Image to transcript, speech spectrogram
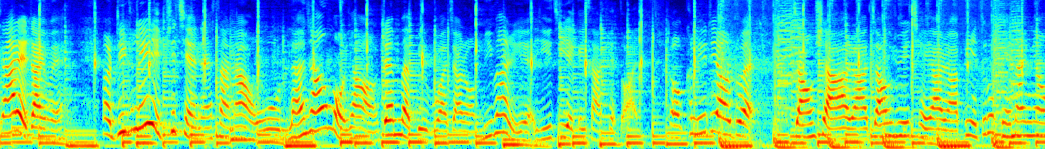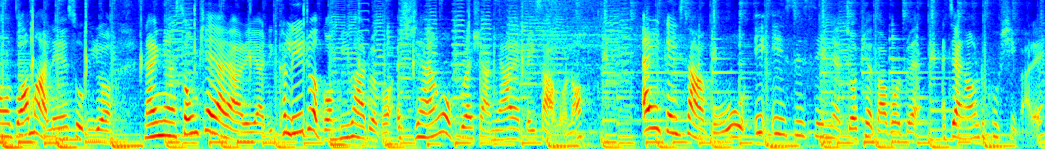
ကြားတဲ့အတိုင်းပဲ အဲ့တော့ဒီကလေးတွေဖြစ်ချင်တဲ့ဆန္ဒကိုလမ်းကြောင်းပေါ်ရအောင်တက်မှတ်ပေးဖို့ကကြတော့မိဘတွေရဲ့အရေးကြီးတဲ့ကိစ္စဖြစ်သွားတယ်အဲ့တော့ကလေးတစ်ယောက်အတွက်ကြောင်းရှာရတာကြောင်းရွေးချယ်ရတာပြီးရင်သူတို့ဘယ်နိုင်ငံကိုသွားမှာလဲဆိုပြီးတော့နိုင်ငံဆုံးဖြတ်ရတာတွေကဒီကလေးအတွက်ကောမိဘအတွက်ကောအရန်ကို pressure များတဲ့ကိစ္စပေါ့နော်အဲ့ဒီကိစ္စကိုအေးအေးဆေးဆေးနဲ့ကြော်ဖြတ်သွားဖို့အတွက်အကြံကောင်းတစ်ခုရှိပါတယ်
